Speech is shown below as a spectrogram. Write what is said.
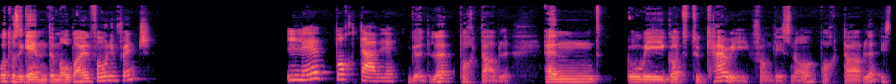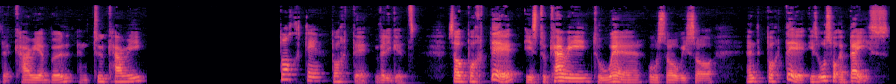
What was again the mobile phone in French? Le portable. Good. Le portable. And we got to carry from this, no? Portable is the carryable, and to carry, Porter. porter. Very good. So porter is to carry, to wear, also we saw. And porter is also a base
